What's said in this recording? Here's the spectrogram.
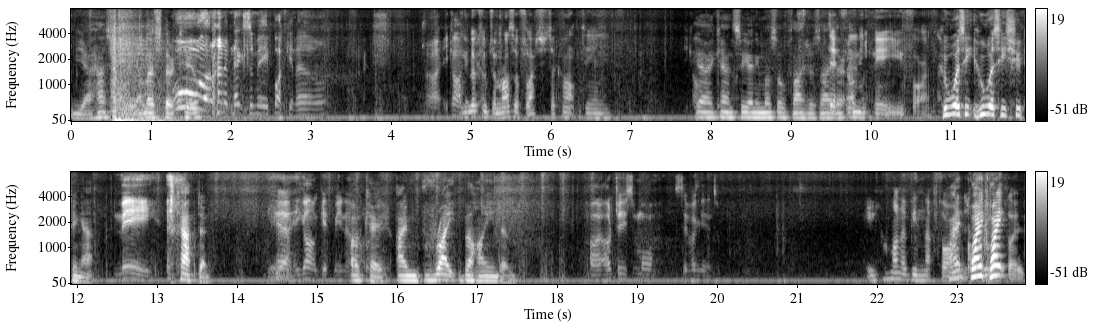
Yeah, it has to be, unless they're two. Oh, that had it next to me, fucking hell. Alright, you can't I'm looking for muzzle flashes, I can't see any. You can't- Yeah, I can't see any muzzle flashes either. Definitely Um, near you, Foreign. who was he? Who was he shooting at? Me. Captain. yeah, he can't get me now. Okay, I'm right behind him. Alright, I'll do some more. See if I can get into He can't have been that far. Quiet, in the quiet, quiet.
